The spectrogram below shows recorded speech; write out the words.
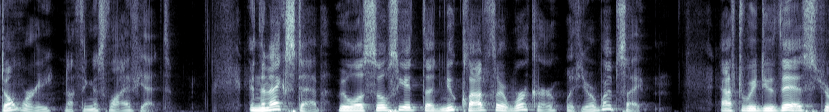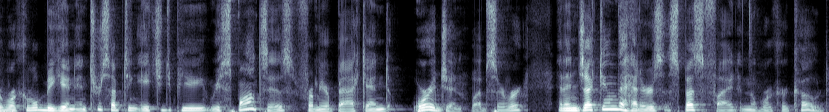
Don't worry, nothing is live yet. In the next step, we will associate the new Cloudflare worker with your website. After we do this, your worker will begin intercepting HTTP responses from your backend origin web server and injecting the headers specified in the worker code.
